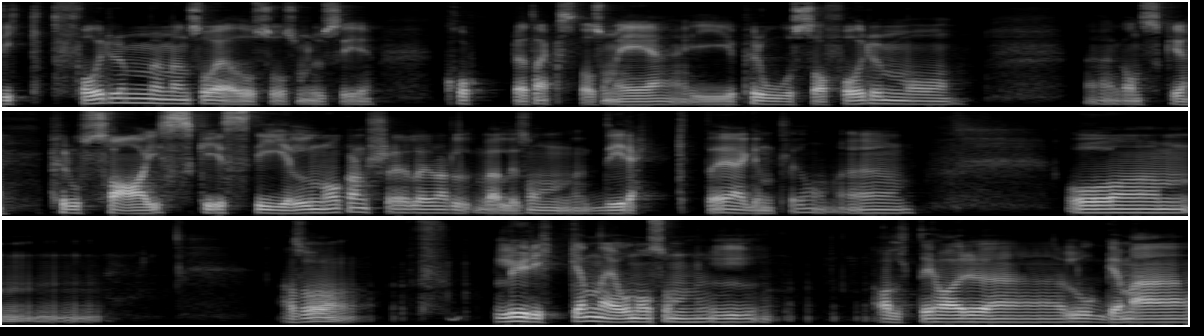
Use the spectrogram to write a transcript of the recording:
diktform, men så er det også, som du sier, korte tekster som er i prosaform og eh, ganske prosaisk i stilen nå, kanskje, eller veldig, veldig sånn direkte, egentlig. Eh, og mm, altså Lyrikken er jo noe som alltid har eh, ligget meg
